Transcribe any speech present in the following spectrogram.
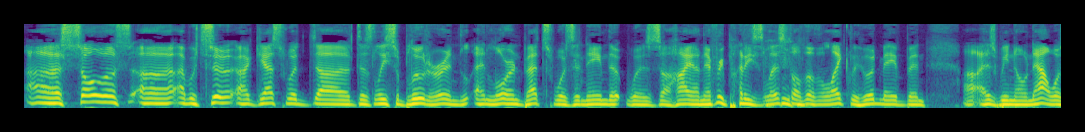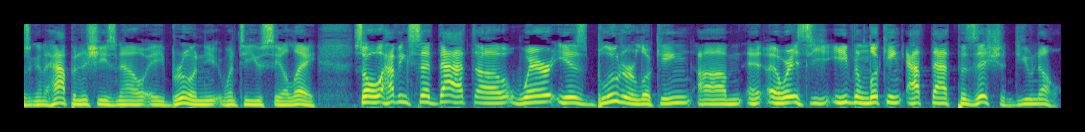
Uh, so uh, I would uh, guess would uh, does Lisa Bluder and and Lauren Betts was a name that was uh, high on everybody's list, although the likelihood may have been, uh, as we know now, wasn't going to happen. And she's now a Bruin, went to UCLA. So having said that, where is Bluder looking, um, or is he even looking at that position? Do you know?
